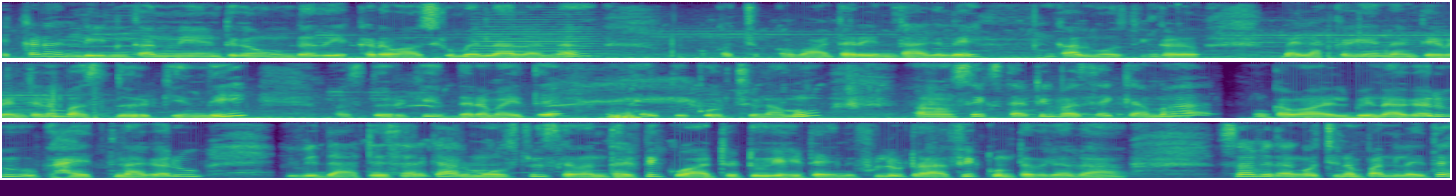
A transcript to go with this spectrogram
ఎక్కడండి? ఇన్కన్వీనియంట్గా ఉండదు ఎక్కడ వాష్రూమ్ వెళ్ళాలన్నా. ఒక చుక్క వాటర్ ఏం తాగలే. ఇంకా ఆల్మోస్ట్ ఇంకా బై లక్కగా ఏంటంటే వెంటనే బస్ దొరికింది. బస్ దొరికి ఇద్దరం అయితే ఎక్కి కూర్చున్నాము. సిక్స్ థర్టీ బస్ ఎక్కామా? ఇంకా ఎల్బీ నగరు హైత్ నగరు ఇవి దాటేసరికి almost seven thirty quarter to eight అయింది. ఫుల్ ట్రాఫిక్ ఉంటుంది కదా. సో ఆ విధంగా వచ్చిన పనులు అయితే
